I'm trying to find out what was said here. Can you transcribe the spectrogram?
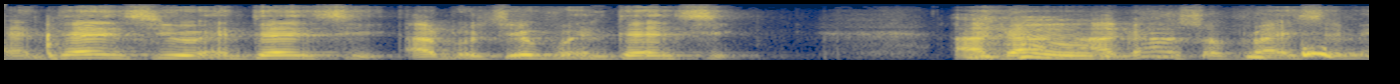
ntɛnsi o ntɛnsi aburokyefo ntɛnsi aga aga surprise me.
